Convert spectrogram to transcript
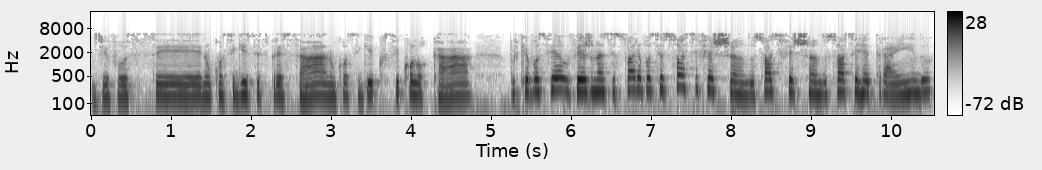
de você não conseguir se expressar, não conseguir se colocar, porque você, eu vejo nessa história você só se fechando, só se fechando, só se retraindo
